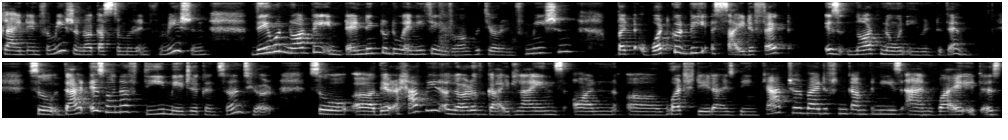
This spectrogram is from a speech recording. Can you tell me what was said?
client information or customer information, they would not be intending to do anything wrong with your information. But what could be a side effect is not known even to them. So that is one of the major concerns here. So uh, there have been a lot of guidelines on uh, what data is being captured by different companies and why it is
